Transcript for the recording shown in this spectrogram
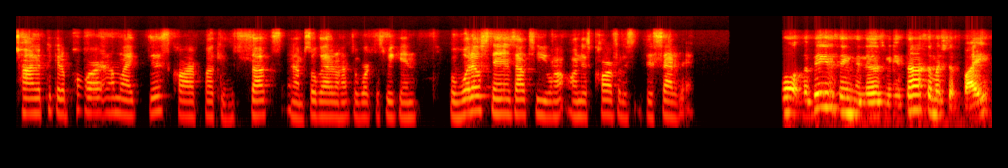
trying to pick it apart, and I'm like, this car fucking sucks, and I'm so glad I don't have to work this weekend. But what else stands out to you on, on this car for this, this Saturday? Well, the biggest thing that knows me is not so much the fight.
